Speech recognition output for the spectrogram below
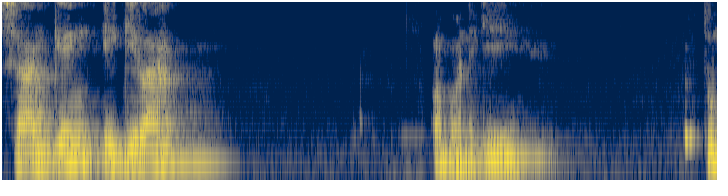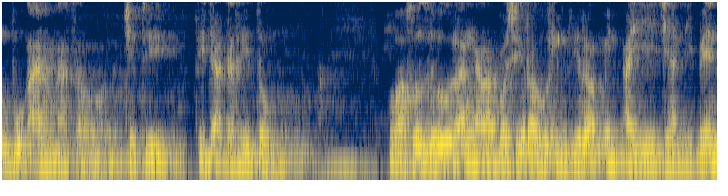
Saking ikilah apa niki tumpuan atau jadi tidak terhitung. Wa khudhu lan ngalapo sirahu ing dira min ayyi janibin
